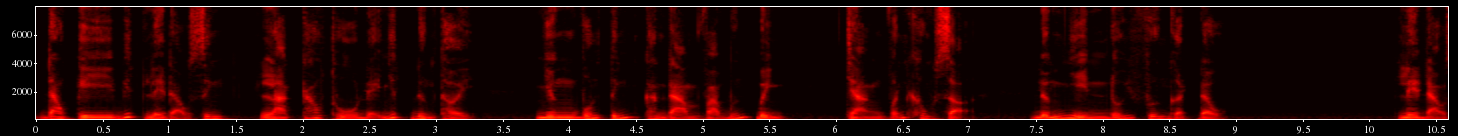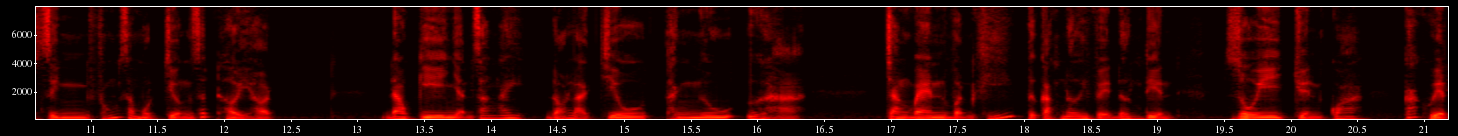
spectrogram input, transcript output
Đào Kỳ biết Lê Đạo Sinh là cao thủ đệ nhất đương thời, nhưng vốn tính can đảm và bướng bỉnh, chàng vẫn không sợ, đứng nhìn đối phương gật đầu. Lê Đạo Sinh phóng ra một trường rất hời hợt. Đào Kỳ nhận ra ngay đó là chiều thanh ngưu ư hà. Chàng bèn vận khí từ các nơi về đơn điền, rồi chuyển qua các huyệt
